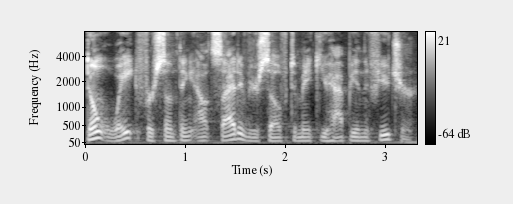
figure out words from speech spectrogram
Don't wait for something outside of yourself to make you happy in the future.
